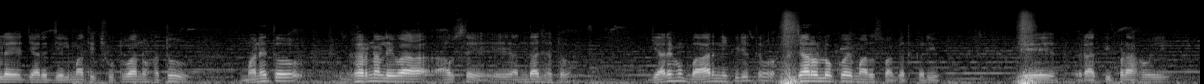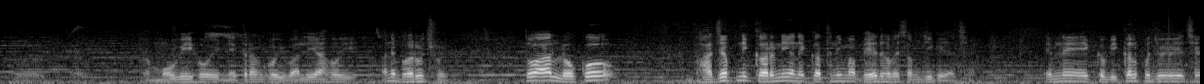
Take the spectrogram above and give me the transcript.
એટલે જ્યારે જેલમાંથી છૂટવાનું હતું, મને તો ઘરના લેવા આવશે એ અંદાજ હતો. જ્યારે હું બહાર નીકળ્યો તો હજારો લોકોએ મારું સ્વાગત કર્યું. એ રાજપીપળા હોય મોવી હોય, નેત્રંગ હોય, વાલિયા હોય અને ભરૂચ હોય. તો આ લોકો ભાજપની કરની અને કથનીમાં ભેદ હવે સમજી ગયા છે. એમને એક વિકલ્પ જોઈએ છે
